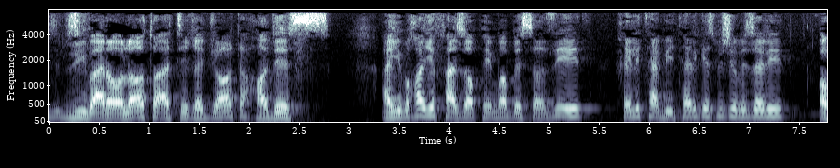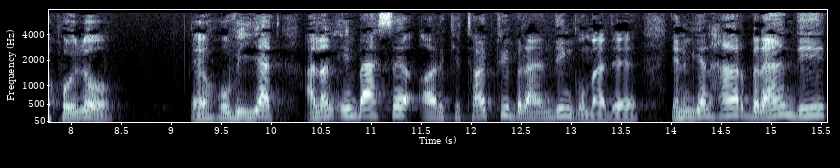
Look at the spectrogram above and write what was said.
زیورآلات و عتیقه‌جات هادس. اگه بخواید یه فضاپیما بسازید خیلی طبیعی تره که اسمش رو بذارید. آپولو یعنی هویت. الان این بحث archetype توی branding اومده. یعنی میگن هر برندی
